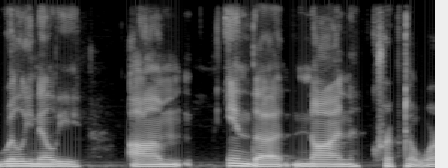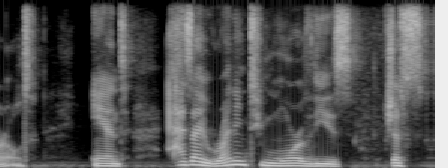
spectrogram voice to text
willy nilly um, in the non crypto world. And as I run into more of these just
